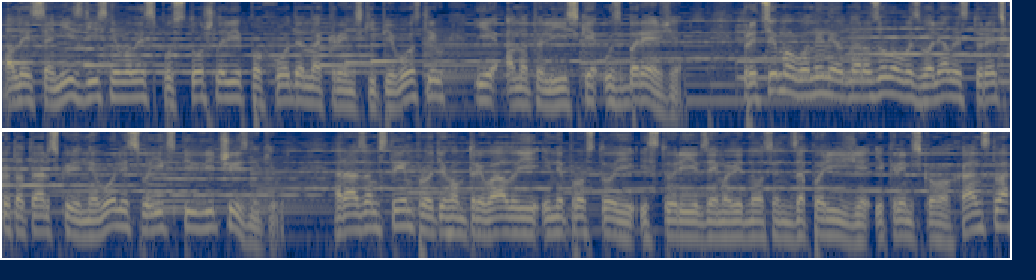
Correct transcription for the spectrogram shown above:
але й самі здійснювали спустошливі походи на Кримський півострів і Анатолійське узбережжя. При цьому вони неодноразово визволяли з турецько-татарської неволі своїх співвітчизників. Разом з тим, протягом тривалої і непростої історії взаємовідносин Запоріжжя і Кримського ханства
